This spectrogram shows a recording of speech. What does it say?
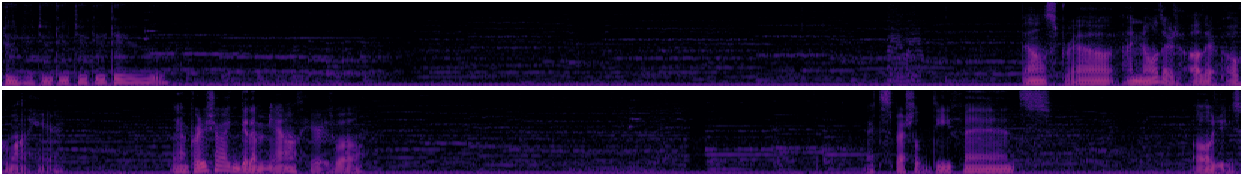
do do do do do do do. Bellsprout. I know there's other Pokemon here. Like, I'm pretty sure I can get a Meowth here as well. X special defense. Oh, jeez.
